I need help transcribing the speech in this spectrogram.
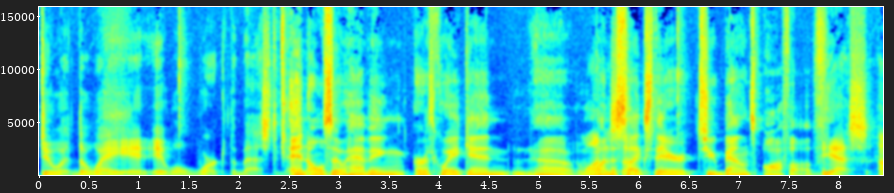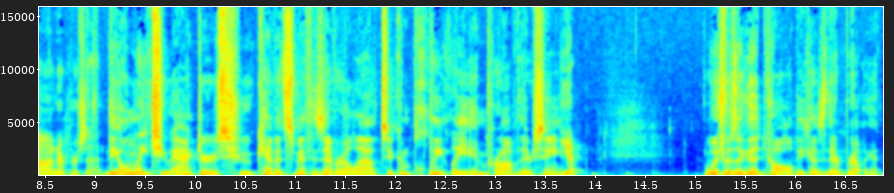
do it the way it, it will work the best. and also having Earthquake and uh, Wanda, Sykes, Sykes there. to bounce off of. Yes, 100%. The only two actors who Kevin Smith has ever allowed to completely improv their scene. Yep. Which was a good call because they're brilliant.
